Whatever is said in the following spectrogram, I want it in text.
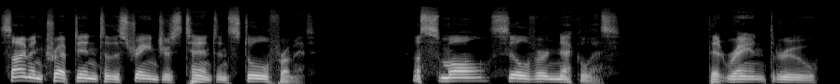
Simon crept into the stranger's tent and stole from it a small silver necklace that ran through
